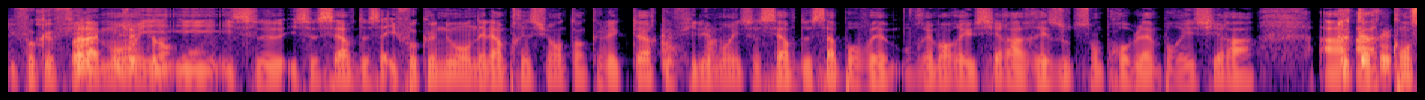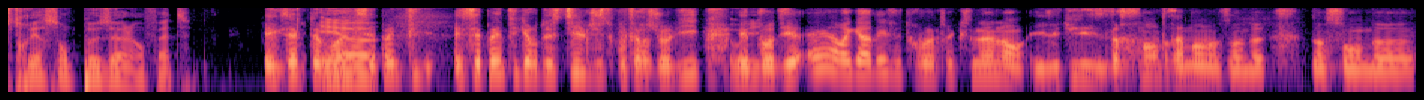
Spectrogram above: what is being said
Il faut que Philémon voilà, il, il, se, il, se, serve de ça. Il faut que nous, on ait l'impression en tant que lecteur que Philémon il se serve de ça pour vraiment réussir à résoudre son problème, pour réussir à, à, à, à construire son puzzle en fait. Exactement, et, euh... et c'est pas, pas, une figure de style juste pour faire joli oui. et pour dire, hey, regardez, j'ai trouvé un truc. Non, non, il l'utilise vraiment, vraiment dans son, dans son,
